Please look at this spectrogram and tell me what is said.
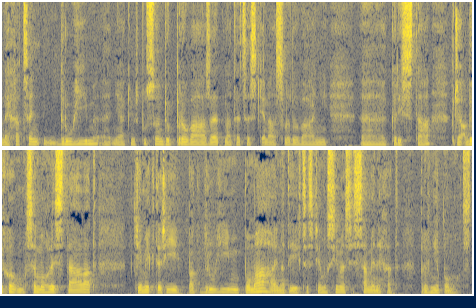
nechat se druhým nějakým způsobem doprovázet na té cestě následování eh, Krista, protože abychom se mohli stávat těmi, kteří pak druhým pomáhají na té jejich cestě, musíme si sami nechat prvně pomoct.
